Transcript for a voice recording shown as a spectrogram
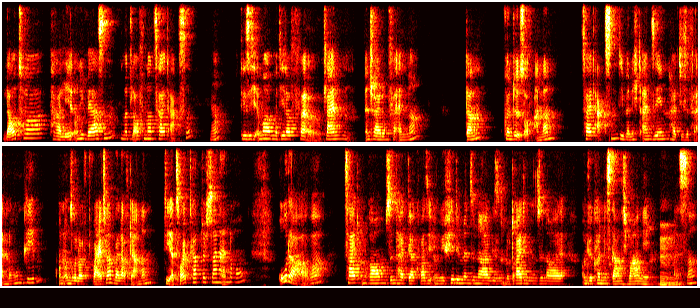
lauter Paralleluniversen mit laufender Zeitachse, ne? die sich immer mit jeder kleinen Entscheidung verändern. Dann könnte es auf anderen Zeitachsen, die wir nicht einsehen, halt diese Veränderungen geben. Und unsere läuft weiter, weil er auf der anderen die erzeugt hat durch seine Änderung. Oder aber Zeit und Raum sind halt ja quasi irgendwie vierdimensional, wir sind nur dreidimensional und wir können es gar nicht wahrnehmen, mhm. weißt du?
